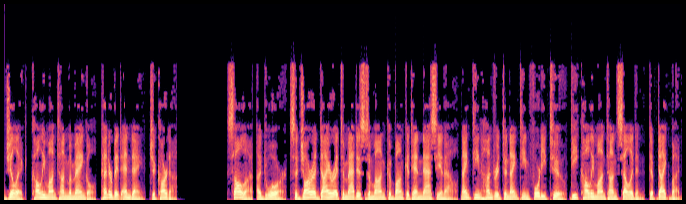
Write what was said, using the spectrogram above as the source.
Tjilik, Kalimantan Memanggul, Penerbit Endang, Jakarta. Sala, Adwar, Sejarah Daerah Tematis Zaman Kebangkitan Nasional 1900–1942 D. Kalimantan Selatan, Depdikbud,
